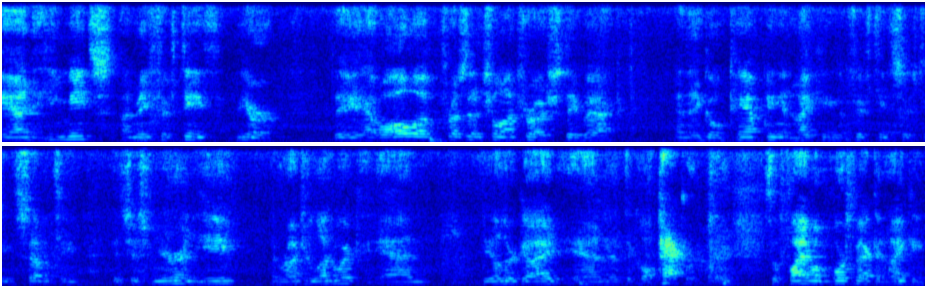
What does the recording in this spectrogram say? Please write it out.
and he meets on May fifteenth, Muir. They have all the presidential entourage stay back, and they go camping and hiking the fifteenth, sixteenth, seventeenth. It's just Muir and he, and Roger Ludwig, and the other guide, and uh, they call Packer. So five of them horseback and hiking,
